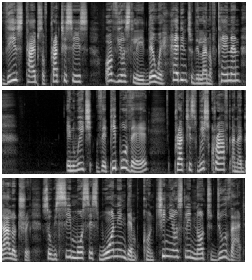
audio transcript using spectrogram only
these types of practices. Obviously, they were heading to the land of Canaan in which the people there practice witchcraft and idolatry. So we see Moses warning them continuously not to do that.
